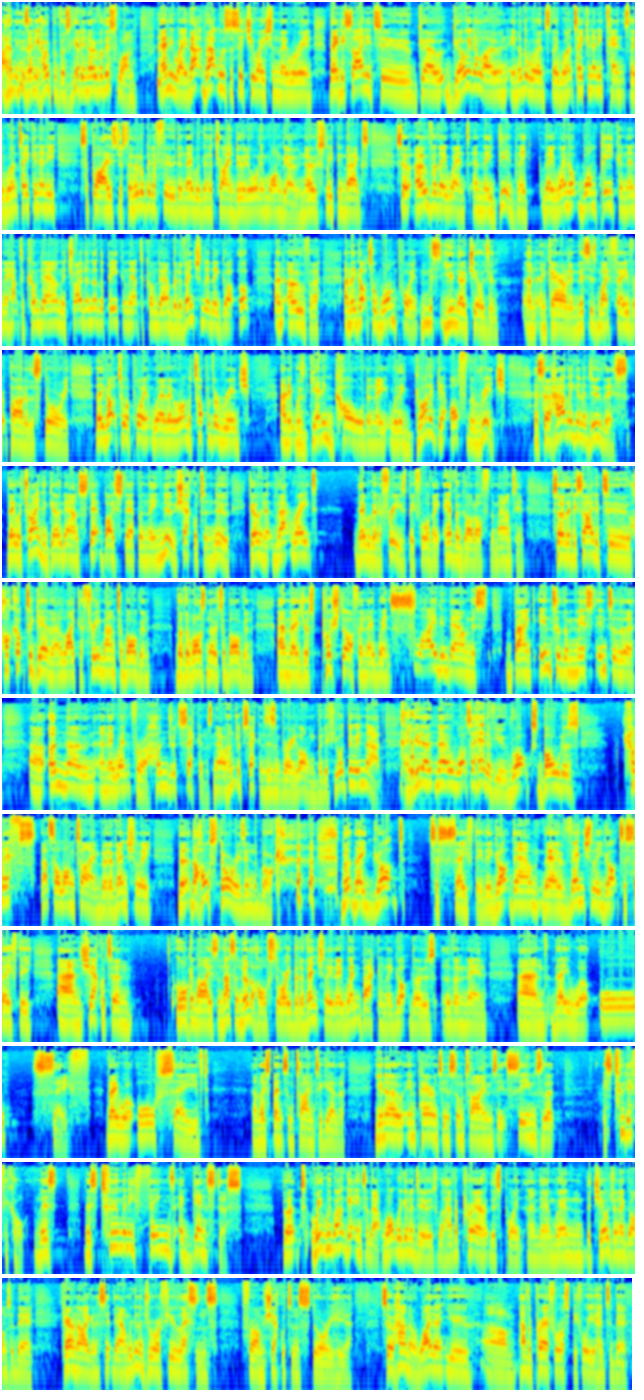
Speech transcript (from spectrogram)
I don't think there's any hope of us getting over this one. anyway, that, that was the situation they were in. They decided to go, go it alone. In other words, they weren't taking any tents, they weren't taking any supplies, just a little bit of food, and they were going to try and do it all in one go. No sleeping bags. So over they went, and they did. They, they went up one peak, and then they had to come down. They tried another peak, and they had to come down. But eventually they got up and over, and they got to one point, and this, you know, children and, and Carolyn, this is my favorite part of the story. They got to a point where they were on the top of a ridge and it was getting cold and they, well, they got to get off the ridge. And so, how are they going to do this? They were trying to go down step by step, and they knew, Shackleton knew, going at that rate, they were going to freeze before they ever got off the mountain. So, they decided to hook up together like a three man toboggan but there was no toboggan. And they just pushed off and they went sliding down this bank into the mist, into the uh, unknown, and they went for 100 seconds. Now, 100 seconds isn't very long, but if you're doing that and you don't know what's ahead of you rocks, boulders, cliffs that's a long time, but eventually, the, the whole story's in the book. but they got to safety. They got down, they eventually got to safety, and Shackleton organized, and that's another whole story, but eventually they went back and they got those other men, and they were all safe. They were all saved, and they spent some time together. You know, in parenting, sometimes it seems that it's too difficult. There's, there's too many things against us. But we, we won't get into that. What we're going to do is we'll have a prayer at this point, and then when the children are gone to bed, Karen and I are going to sit down. We're going to draw a few lessons from Shackleton's story here. So, Hannah, why don't you um, have a prayer for us before you head to bed?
